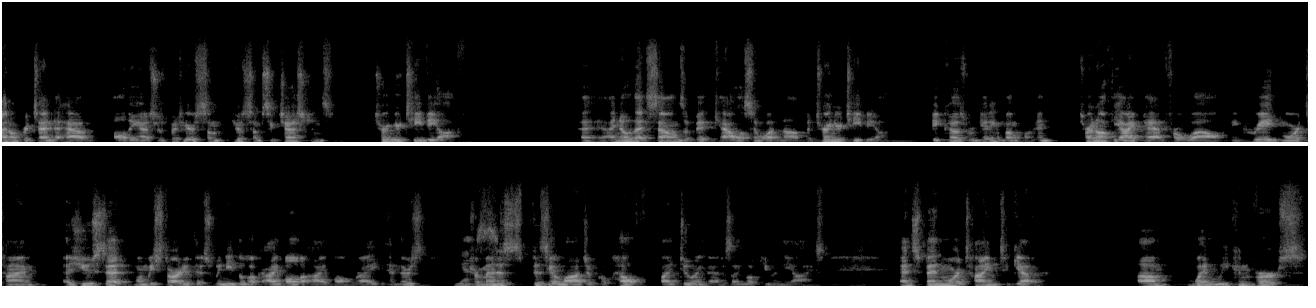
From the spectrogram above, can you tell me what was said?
I, don't pretend to have all the answers, but here's some here's some suggestions. Turn your TV off. I, I know that sounds a bit callous and whatnot, but turn your TV off because we're getting bombarded. And turn off the iPad for a while and create more time. As you said when we started this, we need to look eyeball to eyeball, right? And there's yes. tremendous physiological health by doing that. As I look you in the eyes, and spend more time together. Um, when we converse,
